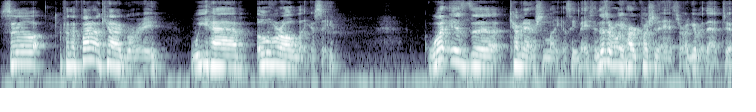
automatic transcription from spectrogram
So for the final category, we have overall legacy. What is the Kevin Anderson legacy, Mason? This is a really hard question to answer. I'll give it that too.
